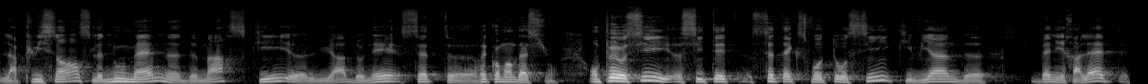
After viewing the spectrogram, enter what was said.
la puissance, le noumen de Mars qui euh, lui a donné cette euh, recommandation. On peut aussi citer cet ex-voto-ci qui vient de Beni Khaled,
